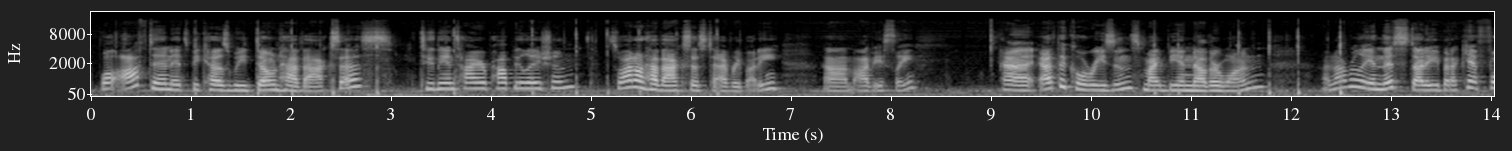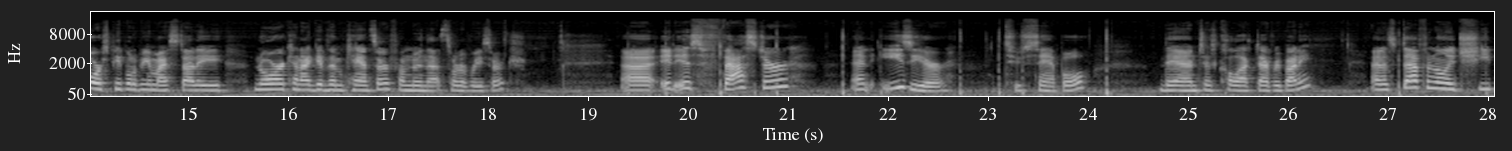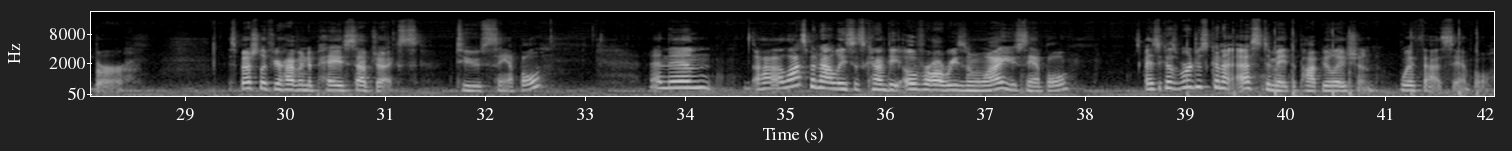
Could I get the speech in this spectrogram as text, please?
Well, often it's because we don't have access to the entire population. So I don't have access to everybody, um, obviously. Uh, ethical reasons might be another one. Uh, not really in this study, but I can't force people to be in my study, nor can I give them cancer from doing that sort of research. Uh, it is faster and easier to sample than to collect everybody, and it's definitely cheaper, especially if you're having to pay subjects to sample. And then, uh, last but not least, is kind of the overall reason why you sample, is because we're just going to estimate the population with that sample.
